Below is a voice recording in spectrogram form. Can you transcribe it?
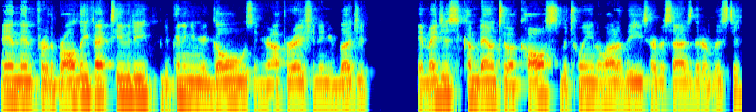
And then for the broadleaf activity, depending on your goals and your operation and your budget, it may just come down to a cost between a lot of these herbicides that are listed.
